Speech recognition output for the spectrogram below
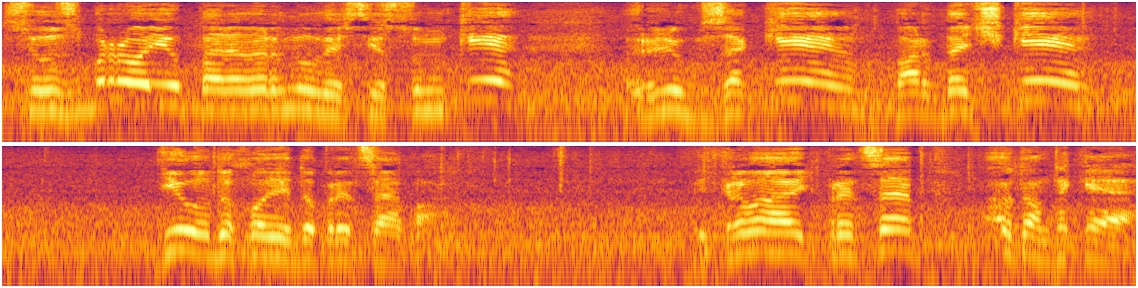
всю зброю, перевернули всі сумки, рюкзаки, бардачки. Діло доходить до прицепа. Відкривають прицеп, ну там таке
